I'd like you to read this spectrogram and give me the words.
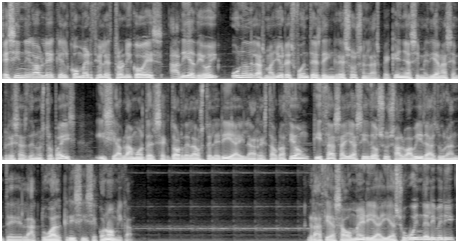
Es innegable que el comercio electrónico es, a día de hoy, una de las mayores fuentes de ingresos en las pequeñas y medianas empresas de nuestro país, y si hablamos del sector de la hostelería y la restauración, quizás haya sido su salvavidas durante la actual crisis económica. Gracias a Omeria y a su Win Delivery,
